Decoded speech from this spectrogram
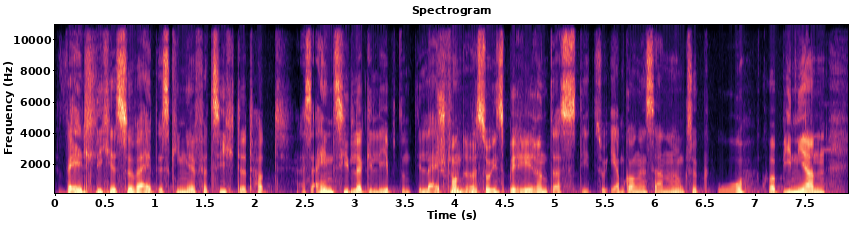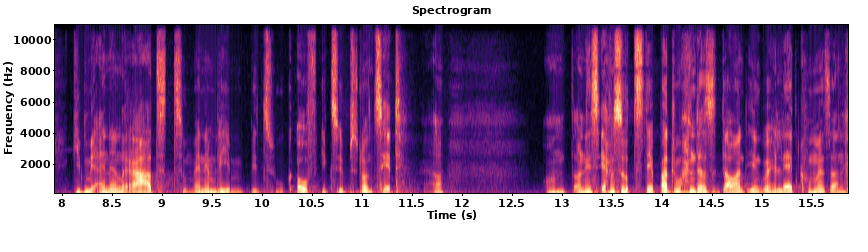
Weltliches, soweit es ginge, verzichtet, hat als Einsiedler gelebt und die Leute Stimmt, fanden ja. das so inspirierend, dass die zu ihm gegangen sind und haben gesagt, oh, Corbinian, gib mir einen Rat zu meinem Leben Bezug auf XYZ. Ja. Und dann ist er so steppert worden, dass dauernd irgendwelche Leute gekommen sind.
